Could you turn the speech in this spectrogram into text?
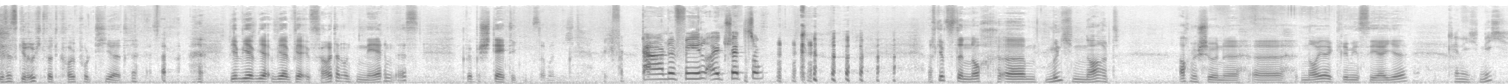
Dieses Gerücht wird kolportiert. wir, wir, wir, wir, wir fördern und nähren es, wir bestätigen es aber nicht. Fatale Fehleinschätzung. Was gibt es denn noch? Ähm, München Nord. Auch eine schöne äh, neue Krimiserie. Kenne ich nicht.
